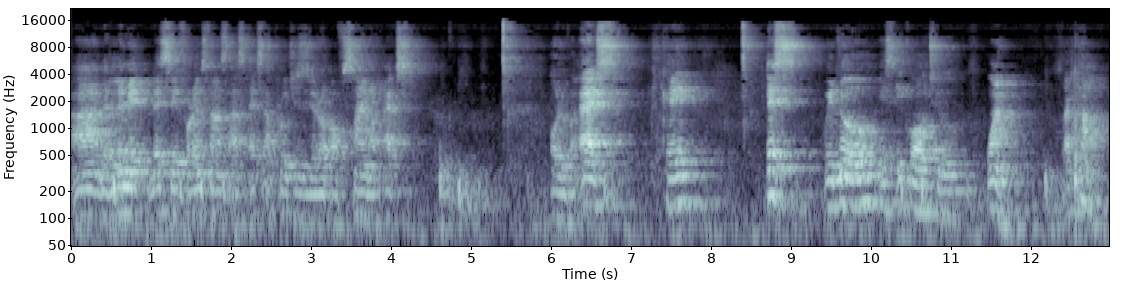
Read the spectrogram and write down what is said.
uh, the limit, let's say for instance, as x approaches zero of sine of x all over x, okay? This, we know, is equal to 1. Like how?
